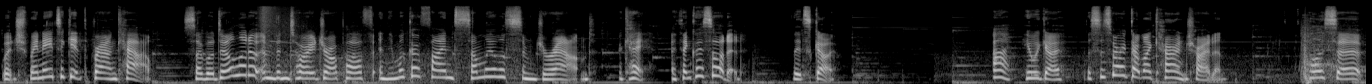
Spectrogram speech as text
which we need to get the brown cow. So we'll do a little inventory drop off and then we'll go find somewhere with some drowned. Okay, I think we're sorted. Let's go. Ah, here we go. This is where I got my current trident. Hello, sir.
